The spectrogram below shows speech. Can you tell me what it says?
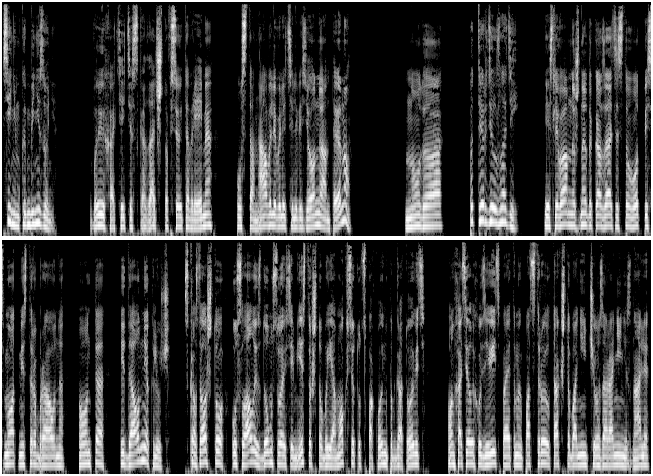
в синем комбинезоне. «Вы хотите сказать, что все это время устанавливали телевизионную антенну?» «Ну да», — подтвердил злодей. «Если вам нужны доказательства, вот письмо от мистера Брауна. Он-то и дал мне ключ. Сказал, что услал из дома свое семейство, чтобы я мог все тут спокойно подготовить. Он хотел их удивить, поэтому и подстроил так, чтобы они ничего заранее не знали».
